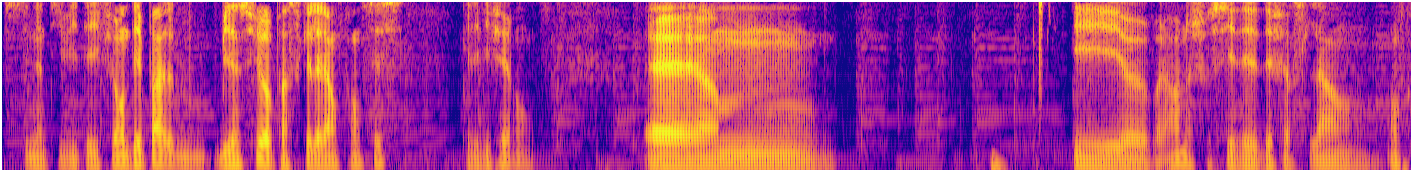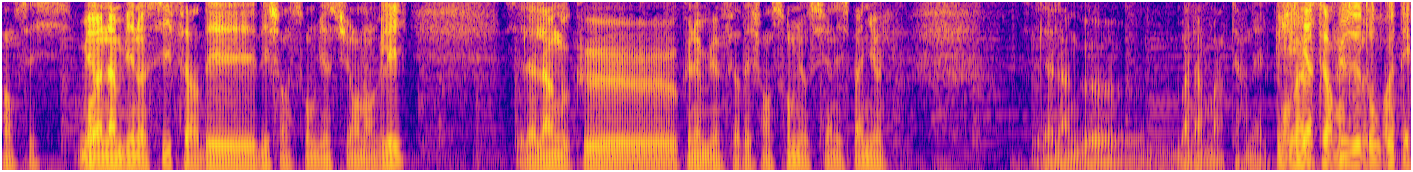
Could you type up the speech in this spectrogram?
C'est une intimité différente. Bien sûr, parce qu'elle est en française, elle est différente. Euh, et euh, voilà, on a choisi de, de faire cela en, en français. Mais Ouais. on aime bien aussi faire des, des chansons, bien sûr, en anglais. C'est la langue que qu'on aime bien faire des chansons, mais aussi en espagnol. C'est la langue euh, voilà, maternelle. Mais On alterne plus de ton côté.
